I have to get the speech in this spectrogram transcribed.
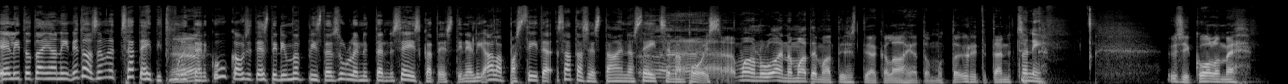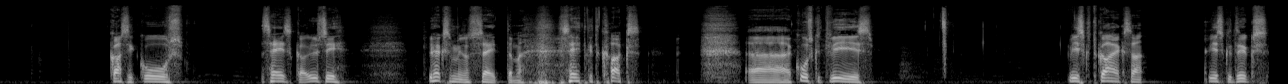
Eli tota, Jani, nyt on semmoinen, että sä teitit mulle tämän kuukausitestin, niin mä pistän sulle nyt tämän seiskatestin. Eli alapas siitä satasesta aina seitsemän pois. Ää, Mä oon ollut aina matemaattisesti aika lahjaton, mutta yritetään nyt No sitten. niin. 93, 86, 79, 9 minus 7, 72, 65, 58, 51,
